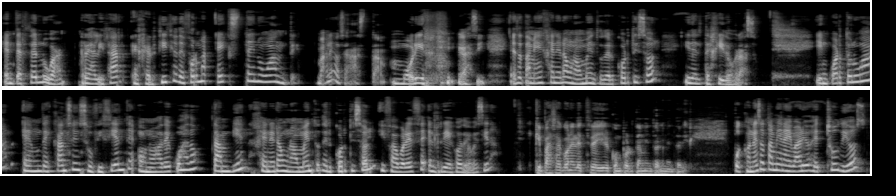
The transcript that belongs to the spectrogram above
En tercer lugar, realizar ejercicio de forma extenuante. ¿vale? O sea, hasta morir así. Esto también genera un aumento del cortisol y del tejido graso. Y en cuarto lugar, un descanso insuficiente o no adecuado también genera un aumento del cortisol y favorece el riesgo de obesidad. ¿Qué pasa con el estrés y el comportamiento alimentario? Pues con eso también hay varios estudios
